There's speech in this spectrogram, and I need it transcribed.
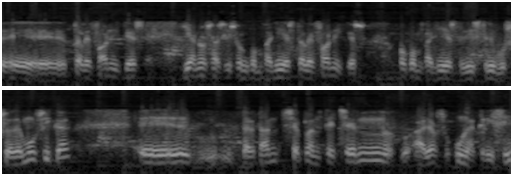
eh, telefòniques ja no sé si són companyies telefòniques o companyies de distribució de música. Eh, per tant, se plantegen allò, una crisi,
